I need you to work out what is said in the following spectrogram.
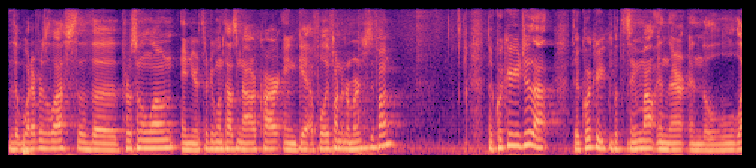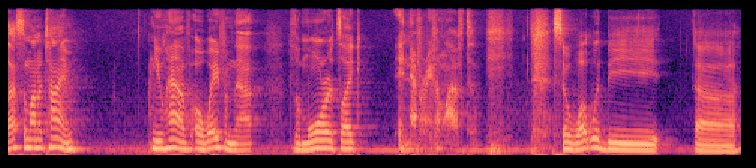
the whatever's left of the personal loan and your thirty-one thousand dollar car and get a fully funded emergency fund, the quicker you do that, the quicker you can put the same amount in there, and the less amount of time you have away from that, the more it's like it never even left. So what would be uh,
